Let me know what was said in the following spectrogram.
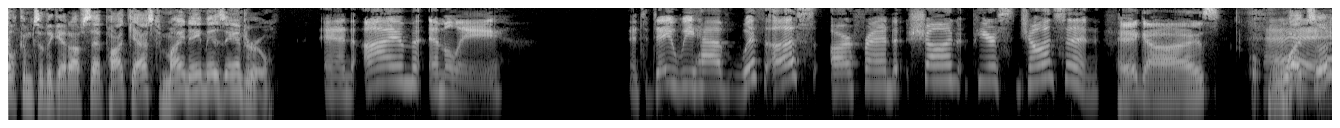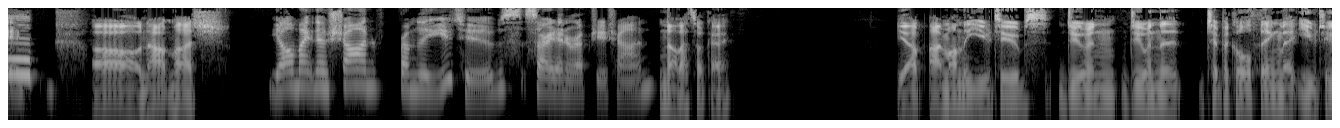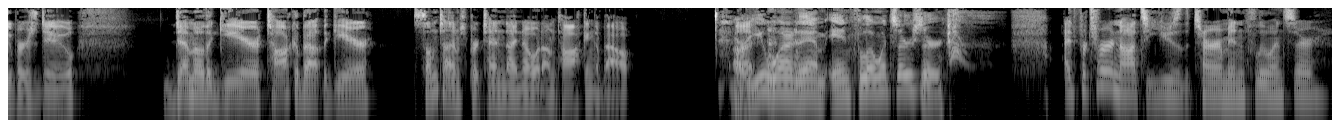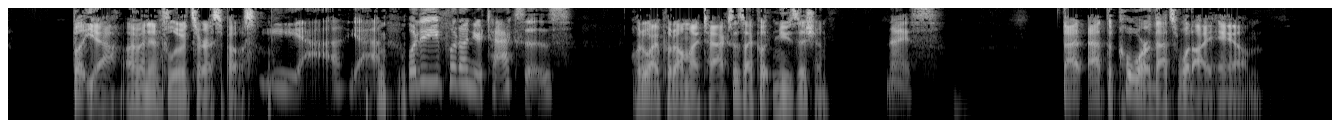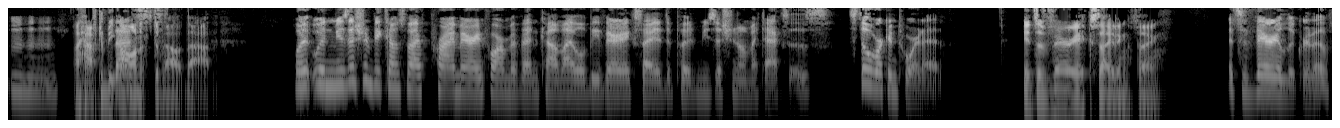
Welcome to the Get Offset podcast. My name is Andrew. And I'm Emily. And today we have with us our friend Sean Pierce Johnson. Hey guys. What's up? Oh, not much. Y'all might know Sean from the YouTubes. Sorry to interrupt you, Sean. No, that's okay. Yep, I'm on the YouTubes doing doing the typical thing that YouTubers do. Demo the gear, talk about the gear, sometimes pretend I know what I'm talking about. Are you one of them influencers or? I'd prefer not to use the term influencer. But yeah, I'm an influencer, I suppose. Yeah, yeah. what do you put on your taxes? What do I put on my taxes? I put musician. Nice. That at the core, that's what I am. hmm I have to be That's- honest about that. When, when musician becomes my primary form of income, I will be very excited to put musician on my taxes. Still working toward it. It's a very exciting thing. It's very lucrative.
